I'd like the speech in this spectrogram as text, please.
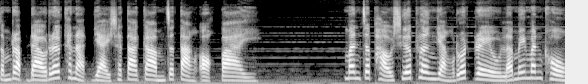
สำหรับดาวฤกษ์ขนาดใหญ่ชะตากรรมจะต่างออกไป มันจะเผาเชื้อเพลิงอย่างรวดเร็วและไม่มั่นคง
